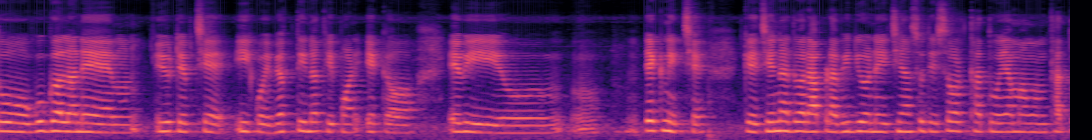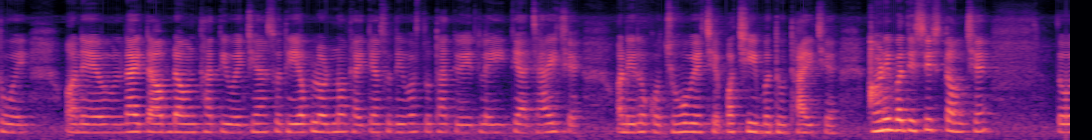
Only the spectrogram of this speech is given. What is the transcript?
તો ગૂગલ અને યુટ્યુબ છે એ કોઈ વ્યક્તિ નથી પણ એક એવી ટેકનિક છે કે જેના દ્વારા આપણા વિડીયોને જ્યાં સુધી શોર્ટ થતું હોય, આમાં આમ થતું હોય અને લાઇટ અપડાઉન થતી હોય, જ્યાં સુધી અપલોડ ન થાય, ત્યાં સુધી વસ્તુ થતી હોય એટલે એ ત્યાં જાય છે અને એ લોકો જોવે છે, પછી બધું થાય છે. ઘણી બધી સિસ્ટમ છે. તો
